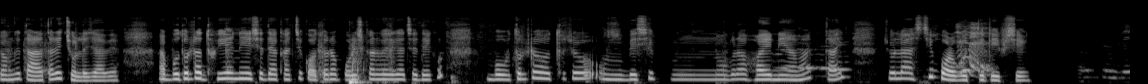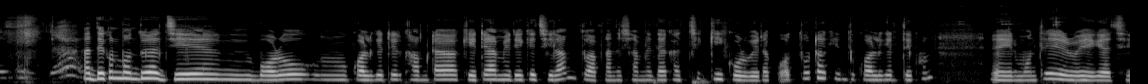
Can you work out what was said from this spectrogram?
সঙ্গে তাড়াতাড়ি চলে যাবে। আর বোতলটা ধুয়ে নিয়ে এসে দেখাচ্ছি, কতটা পরিষ্কার হয়ে গেছে দেখুন। বোতলটা অথচ বেশি নোংরা হয়নি আমার, তাই চলে আসছি পরবর্তী টিপসে। আর দেখুন বন্ধুরা, যে বড় কলগেটের খামটা কেটে আমি রেখেছিলাম, তো আপনাদের সামনে দেখাচ্ছি কি করব। এটা কতটা কিন্তু কলগেট দেখুন, এর মধ্যে রয়ে গেছে।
